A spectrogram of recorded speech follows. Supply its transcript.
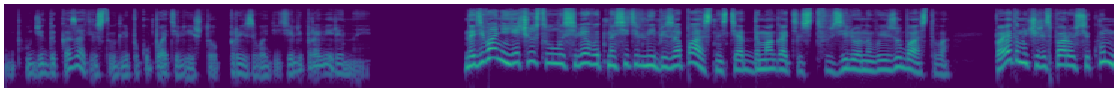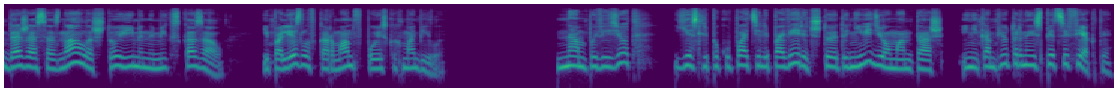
Будет доказательство для покупателей, что производители проверенные. На диване я чувствовала себя в относительной безопасности от домогательств зеленого и зубастого, поэтому через пару секунд даже осознала, что именно Мик сказал — и полезла в карман в поисках мобилы. «Нам повезет, если покупатели поверят, что это не видеомонтаж и не компьютерные спецэффекты»,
